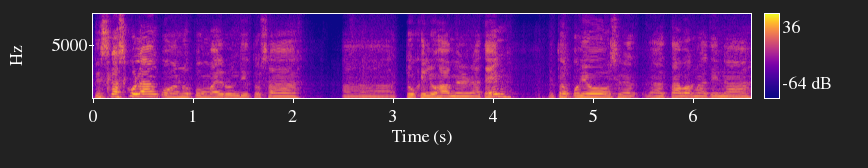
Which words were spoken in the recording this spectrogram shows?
discuss ko lang kung ano pong mayroon dito sa uh, 2 kilo hammer natin. Ito po yung sinatawag natin na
